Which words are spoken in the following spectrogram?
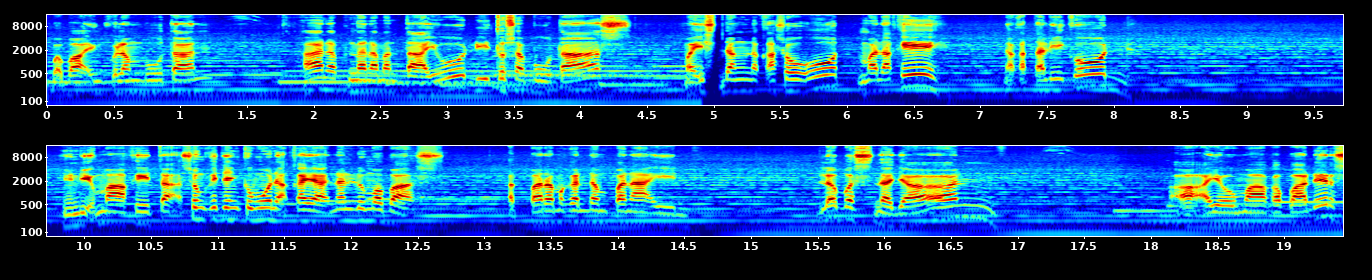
Babaeng kulambutan. Hanap na naman tayo dito sa butas. May isdang nakasuot, malaki, nakatalikod. Hindi makita. Sungkitin ko muna kaya nang lumabas. At para magandang panain. Labas na dyan. Ah, ayaw mga kapaders.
